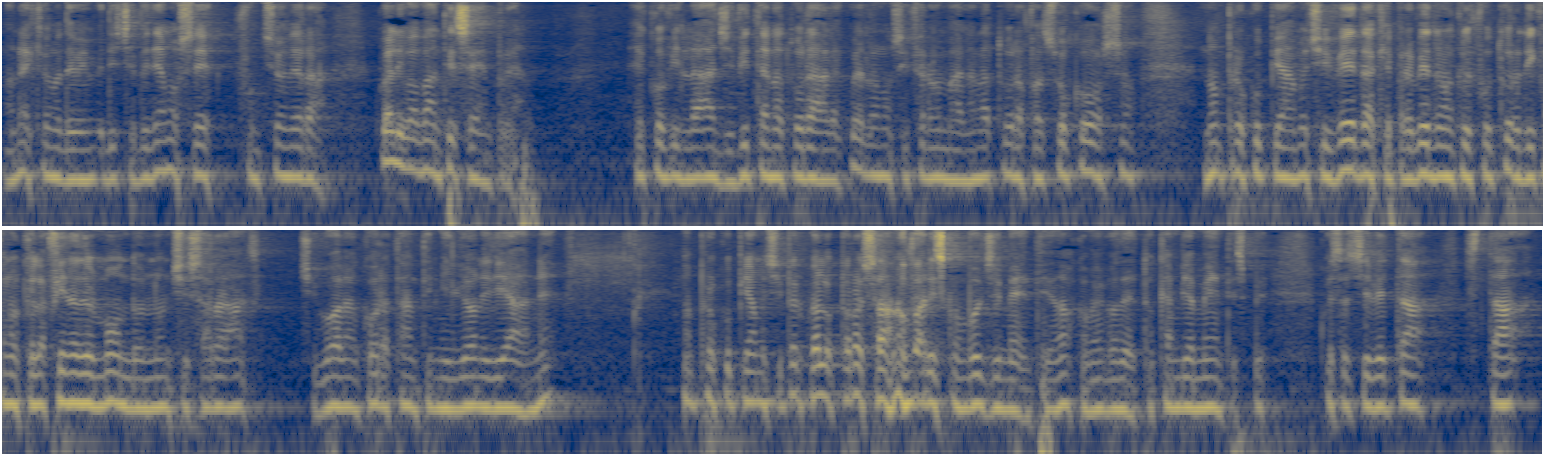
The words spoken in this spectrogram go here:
non è che uno deve, dice vediamo se funzionerà, quello va avanti sempre, ecovillaggi, vita naturale, quello non si ferma mai, la natura fa il suo corso, non preoccupiamoci, veda che prevedono anche il futuro, dicono che la fine del mondo non ci sarà, ci vuole ancora tanti milioni di anni, non preoccupiamoci per quello, però saranno vari sconvolgimenti, no? come avevo detto, cambiamenti, questa civiltà sta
